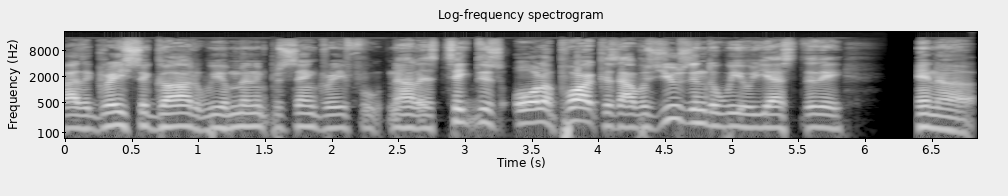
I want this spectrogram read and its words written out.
By the grace of God, we are million percent grateful. Now let's take this all apart because I was using the wheel yesterday in a uh,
